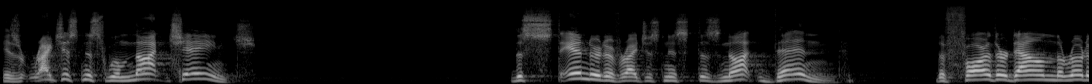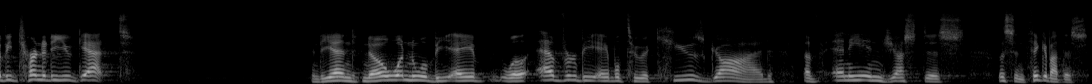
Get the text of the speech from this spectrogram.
His righteousness will not change. The standard of righteousness does not bend the farther down the road of eternity you get. In the end, no one will, be able, will ever be able to accuse God of any injustice. Listen, think about this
